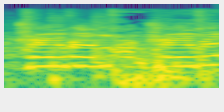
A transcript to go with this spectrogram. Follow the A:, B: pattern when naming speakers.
A: I'm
